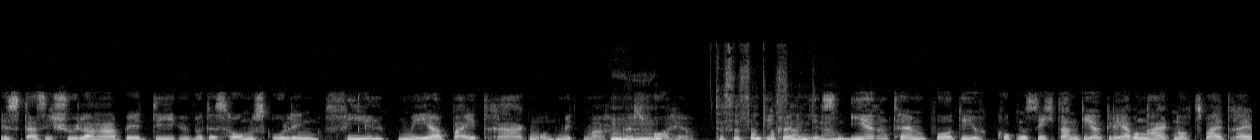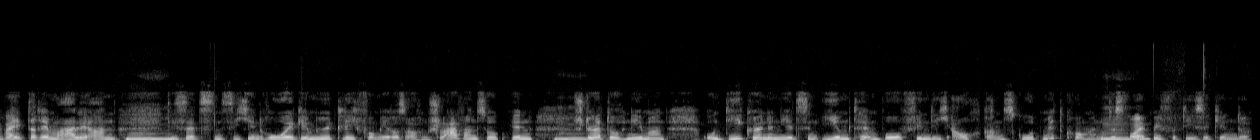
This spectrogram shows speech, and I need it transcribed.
ist, dass ich Schüler habe, die über das Homeschooling viel mehr beitragen und mitmachen mhm. als vorher. Das ist interessant. Die können jetzt ja. in ihrem Tempo, die gucken sich dann die Erklärung halt noch zwei, drei weitere Male an. Mhm. Die setzen sich in Ruhe, gemütlich, von mir aus auch im Schlafanzug hin, mhm. stört doch niemand. Und die können jetzt in ihrem Tempo, finde ich, auch ganz gut mitkommen. Und mhm. das freut mich für diese Kinder.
